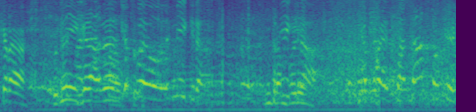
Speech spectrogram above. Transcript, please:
Micra. Migra, a ver. ¿Qué fue, Micra? Un trampolín. Micra, ¿Qué fue? ¿Pandazo o qué?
